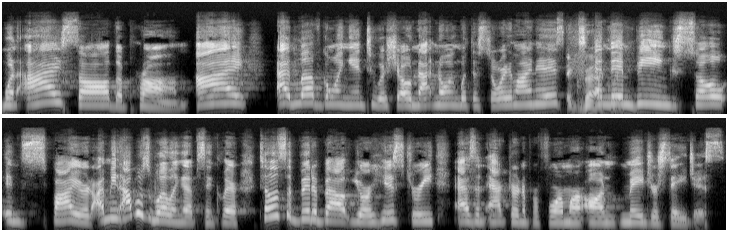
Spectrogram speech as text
when I saw the prom, I I love going into a show not knowing what the storyline is. Exactly. And then being so inspired. I mean, I was welling up, Sinclair. Tell us a bit about your history as an actor and a performer on major stages.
